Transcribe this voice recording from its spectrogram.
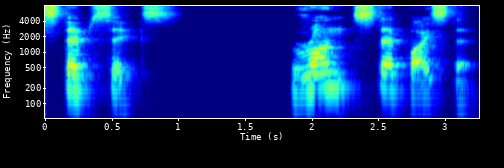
Step 6. Run step by step.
